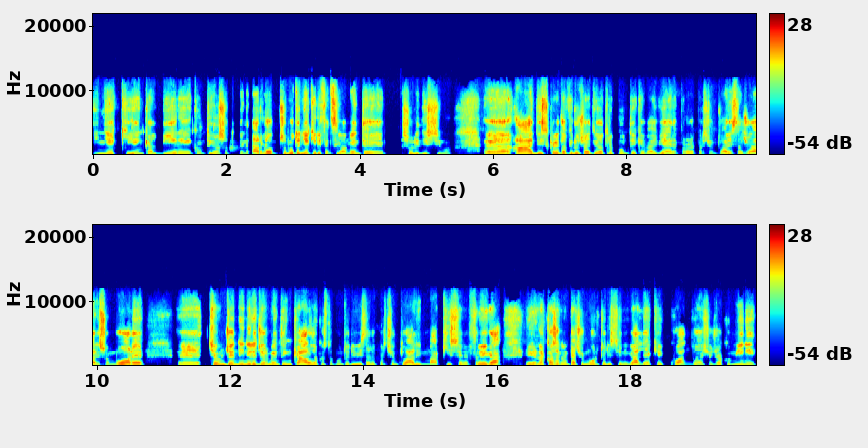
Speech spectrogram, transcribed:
Gnecchi e Incalbini, continuo a sottolinearlo, soprattutto Gnecchi difensivamente solidissimo. Eh, ha discreta fiducia nel tiro a tre punti che va e viene, però le percentuali stagionali sono buone. Eh, c'è un Giannini leggermente in calo da questo punto di vista delle percentuali, ma chi se ne frega. Eh, la cosa che mi piace molto di Senigallia è che quando esce Giacomini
